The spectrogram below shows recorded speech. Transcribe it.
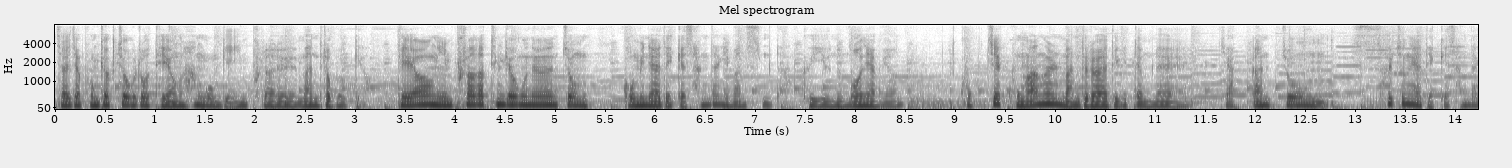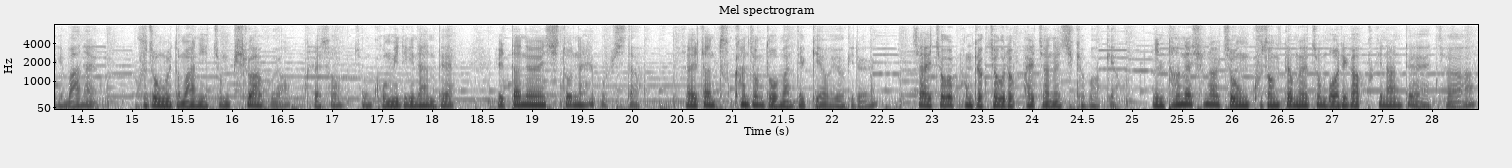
자 이제 본격적으로 대형 항공기 인프라를 만들어 볼게요. 대형 인프라 같은 경우는 좀 고민해야 될 게 상당히 많습니다. 그 이유는 뭐냐면 국제 공항을 만들어야 되기 때문에 약간 좀 설정해야 될 게 상당히 많아요. 구조물도 많이 좀 필요하고요. 그래서 좀 고민이긴 한데 일단은 시도는 해봅시다. 자 일단 두 칸 정도 만들게요 여기를. 자 이쪽을 본격적으로 발전을 시켜볼게요. international zone 구성 때문에 좀 머리가 아프긴 한데 자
